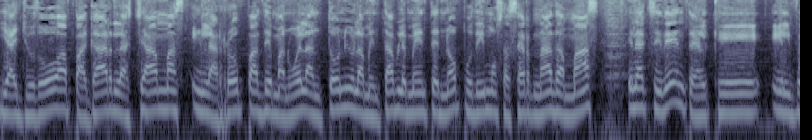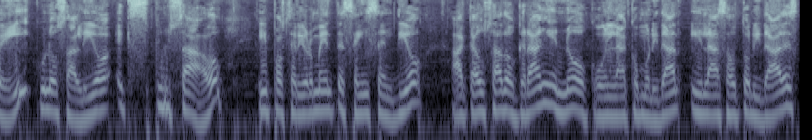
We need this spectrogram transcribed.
y ayudó a apagar las llamas en la ropa de Manuel Antonio. Lamentablemente no pudimos hacer nada más. El accidente en el que el vehículo salió expulsado y posteriormente se incendió ha causado gran enojo en la comunidad y las autoridades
